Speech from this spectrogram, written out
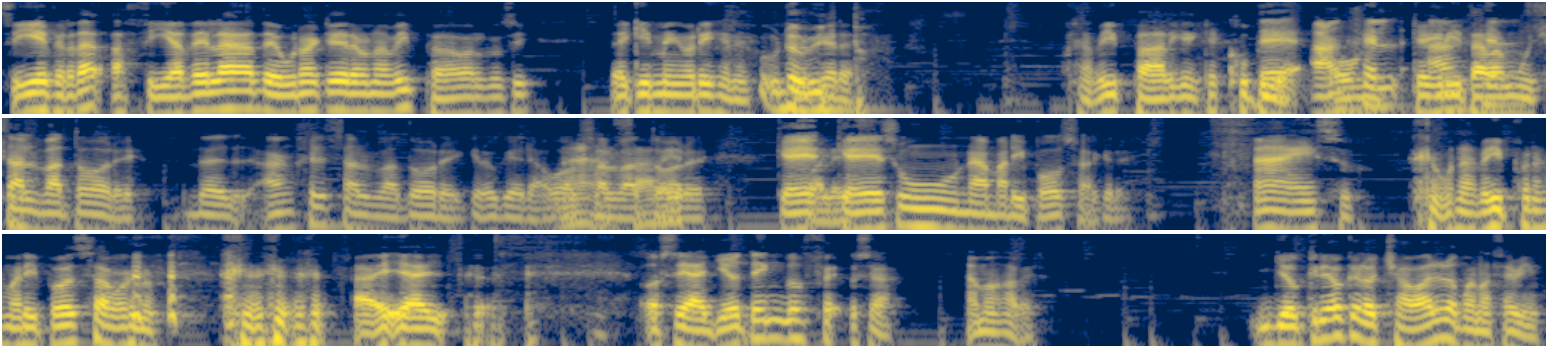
Sí, es verdad. Hacía de la de una que era una avispa o algo así. De X-Men Orígenes. Una avispa. Una avispa, alguien que escupía. De Ángel, que gritaba Ángel mucho. Salvatore. De Ángel Salvatore, creo que era. O Ah, Salvatore. Que, cuál que es una mariposa, creo. Ah, eso. Una avispa, una mariposa, bueno. ahí, ahí. O sea, yo tengo fe... O sea, vamos a ver. Yo creo que los chavales lo van a hacer bien.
